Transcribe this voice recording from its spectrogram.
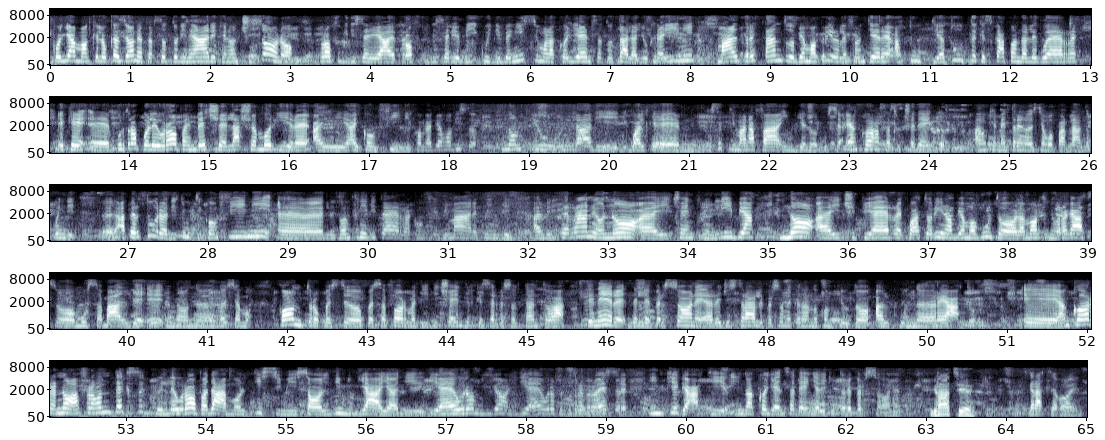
Cogliamo anche l'occasione per sottolineare che non ci sono profughi di serie A e profughi di serie B, quindi benissimo l'accoglienza totale agli ucraini, ma altrettanto dobbiamo aprire le frontiere a tutti, a tutte che scappano dalle guerre e che eh, purtroppo l'Europa invece lascia morire ai, ai, confini, come abbiamo visto non più là di, di qualche mm, settimana fa in Bielorussia e ancora sta succedendo, anche mentre noi stiamo parlando. Quindi eh, apertura di tutti i confini, eh, confini di terra, confini di mare, quindi al Mediterraneo, no ai centri in Libia, no ai CPR. Qua a Torino abbiamo avuto la morte di un ragazzo, Musa Balde, e non, noi siamo contro questo, questa forma di, di, centri che serve soltanto a tenere delle persone, a registrare le persone che non hanno compiuto alcun reato. E ancora no a Frontex, l'Europa dà moltissimi soldi, migliaia di, di euro, milioni di euro che potrebbero essere impiegati in accoglienza degna di tutte le persone. Grazie. Grazie a voi.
